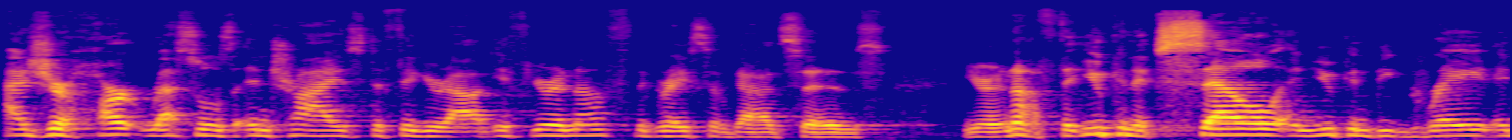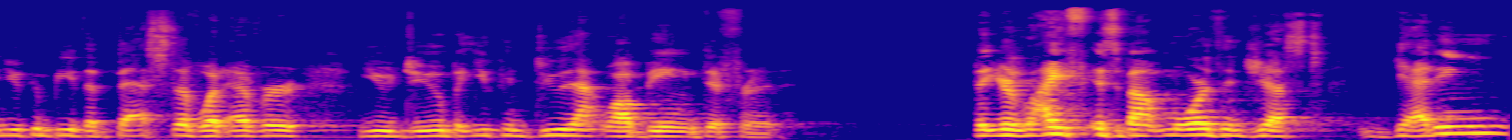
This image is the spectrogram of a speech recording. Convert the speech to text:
As your heart wrestles and tries to figure out if you're enough, the grace of God says you're enough. That you can excel and you can be great and you can be the best of whatever you do, but you can do that while being different. That your life is about more than just getting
